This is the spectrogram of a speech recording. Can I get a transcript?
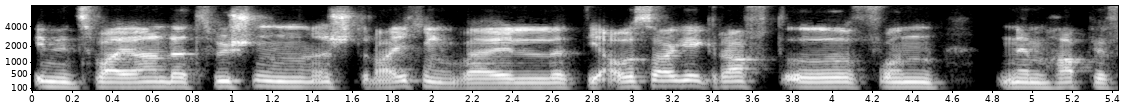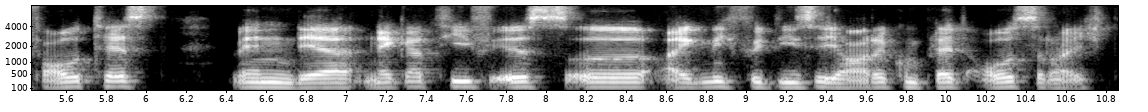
in den zwei Jahren dazwischen streichen, weil die Aussagekraft äh, von einem HPV-Test, wenn der negativ ist, äh, eigentlich für diese Jahre komplett ausreicht.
